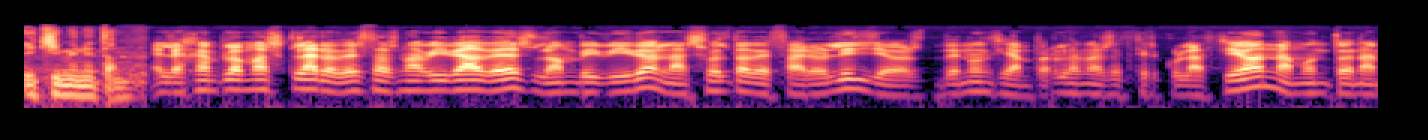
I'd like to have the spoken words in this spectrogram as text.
ekimenetan. El ejemplo más claro de estas navidades lo han vivido en la suelta de farolillos. Denuncian problemas de circulación, amontonamiento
